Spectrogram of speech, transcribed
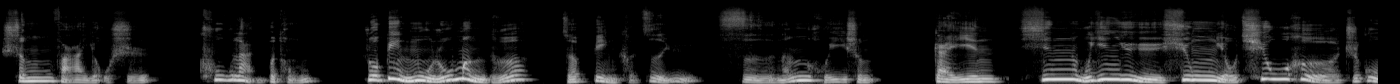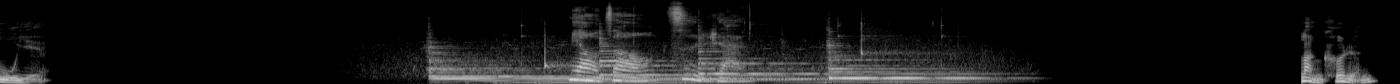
生发有时，枯烂不同。若病木如孟德，则病可自愈，死能回生。盖因心无阴郁，胸有丘壑之故也。妙造自然。烂柯人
